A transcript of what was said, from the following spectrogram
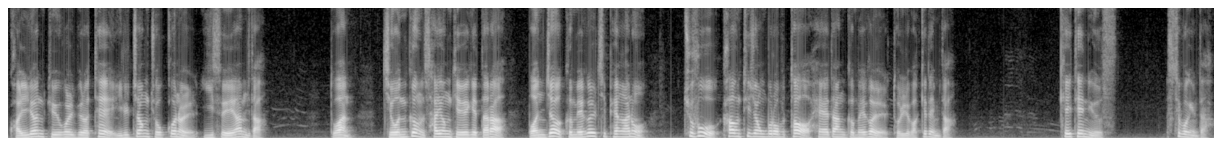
관련 교육을 비롯해 일정 조건을 이수해야 합니다. 또한 지원금 사용 계획에 따라 먼저 금액을 집행한 후 추후 카운티 정부로부터 해당 금액을 돌려받게 됩니다. KTN 뉴스 스티봉입니다.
